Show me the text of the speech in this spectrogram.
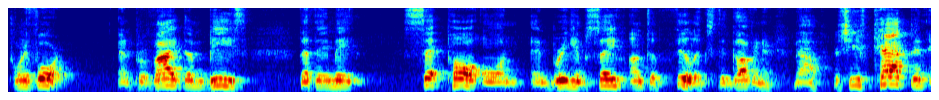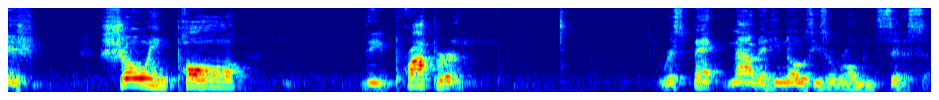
24 and provide them beasts that they may set Paul on and bring him safe unto Felix the governor. Now the chief captain is showing Paul the proper respect now that he knows he's a Roman citizen.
